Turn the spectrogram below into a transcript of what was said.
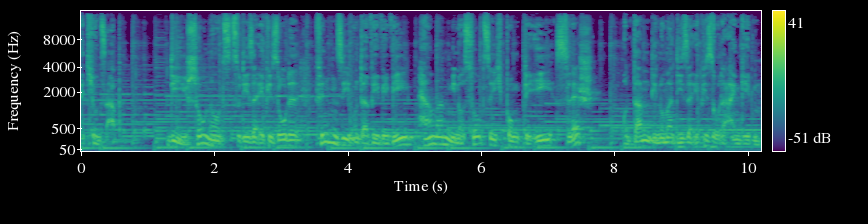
iTunes ab. Die Show Notes zu dieser Episode finden Sie unter www.hermann-40.de slash und dann die Nummer dieser Episode eingeben.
